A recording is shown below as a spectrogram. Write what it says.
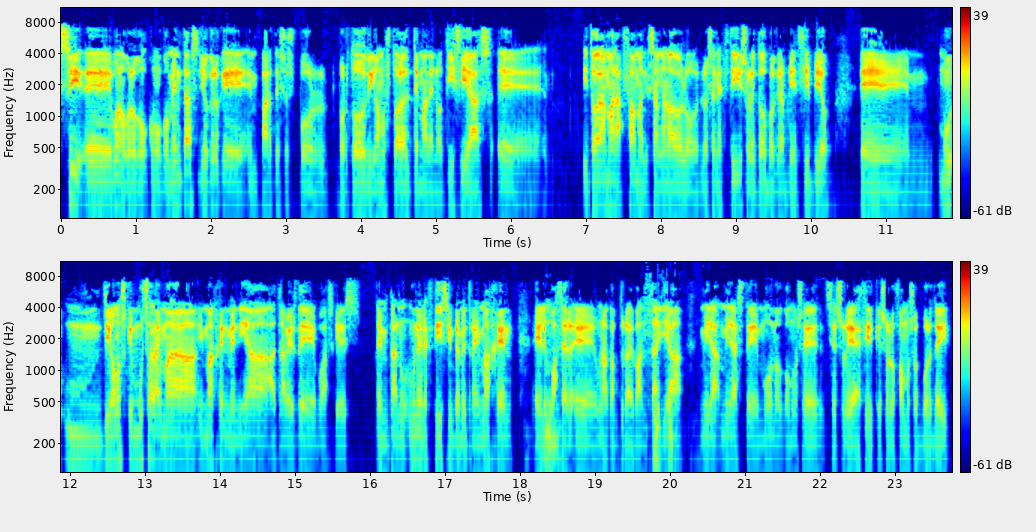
Sí, eh, bueno, como, como comentas, yo creo que en parte eso es por, por todo, digamos, todo el tema de noticias eh, y toda la mala fama que se han ganado los, los NFT, sobre todo porque al principio, eh, mu- mm, digamos que mucha de la ima- imagen venía a través de, buah, es que es en plan un NFT simplemente trae imagen, eh, le Mm. puedo hacer eh, una captura de pantalla, mira, mira este mono, como se, se solía decir que son los famosos Bored Ape,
